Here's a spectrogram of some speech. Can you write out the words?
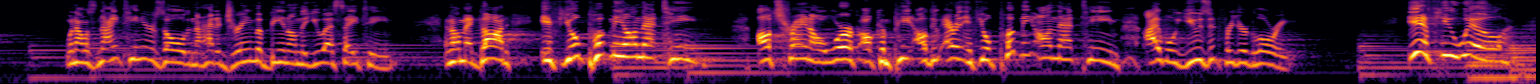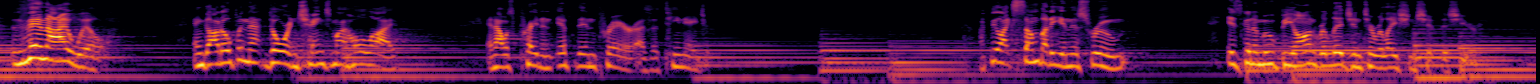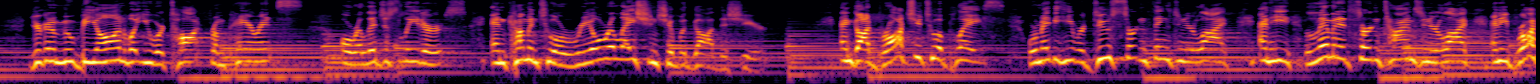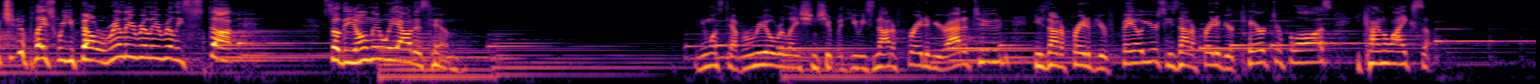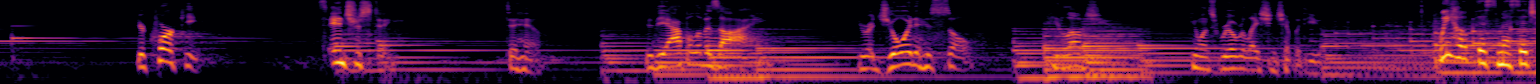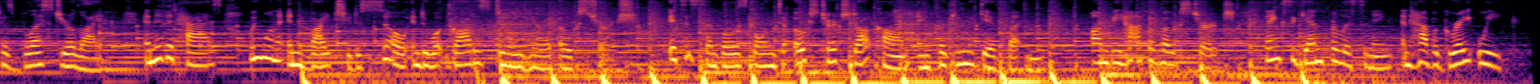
When I was 19 years old and I had a dream of being on the USA team, and I'm like, God, if you'll put me on that team, I'll train, I'll work, I'll compete, I'll do everything. If you'll put me on that team, I will use it for your glory. If you will, then I will. And God opened that door and changed my whole life. And I was praying an if then prayer as a teenager. I feel like somebody in this room is gonna move beyond religion to relationship this year. You're gonna move beyond what you were taught from parents or religious leaders and come into a real relationship with God this year. And God brought you to a place where maybe He reduced certain things in your life and He limited certain times in your life and He brought you to a place where you felt really, really, really stuck. So the only way out is Him. And He wants to have a real relationship with you. He's not afraid of your attitude, He's not afraid of your failures, He's not afraid of your character flaws. He kind of likes them. You're quirky. It's interesting to him. You're the apple of his eye. You're a joy to his soul. He loves you. He wants real relationship with you. We hope this message has blessed your life. And if it has, we want to invite you to sow into what God is doing here at Oaks Church. It's as simple as going to oakschurch.com and clicking the Give button. On behalf of Oaks Church, thanks again for listening and have a great week.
